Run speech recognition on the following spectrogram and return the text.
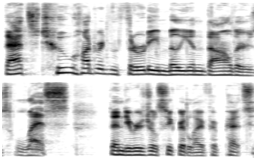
That's 230 million dollars less than the original Secret Life of Pets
